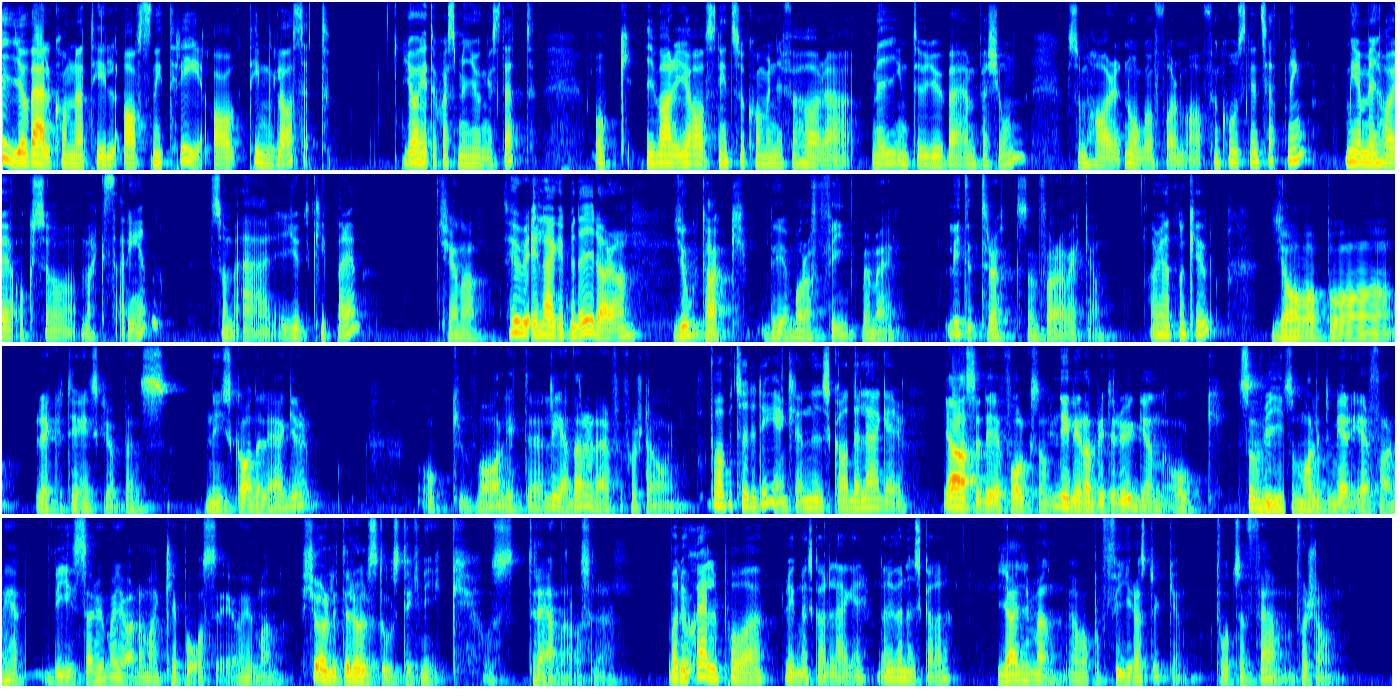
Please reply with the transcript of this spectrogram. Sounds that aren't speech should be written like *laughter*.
Hej och välkomna till avsnitt tre av Timglaset. Jag heter Jasmine Ljungestedt och i varje avsnitt så kommer ni få höra mig intervjua en person som har någon form av funktionsnedsättning. Med mig har jag också Max Arén som är ljudklippare. Tjena. Hur är läget med dig idag då? Jo tack, det är bara fint med mig. Lite trött sen förra veckan. Har det hänt något kul? Jag var på rekryteringsgruppens nyskadeläger och var lite ledare där för första gången. Vad betyder det egentligen, nyskadeläger? Ja, alltså det är folk som nyligen har brutit ryggen och som vi som har lite mer erfarenhet visar hur man gör när man klär på sig och hur man kör lite rullstolsteknik och tränar och sådär. Var du själv på ryggmärgsskadeläger när du var nyskadad? Jajamän, jag var på fyra stycken. 2005 första gången.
